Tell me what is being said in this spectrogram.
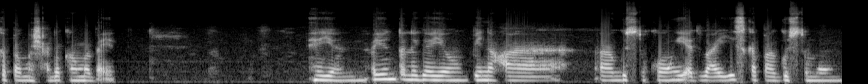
kapag masyado kang mabait. Ayun. Ayun talaga yung pinaka uh, gusto kong i-advise kapag gusto mong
